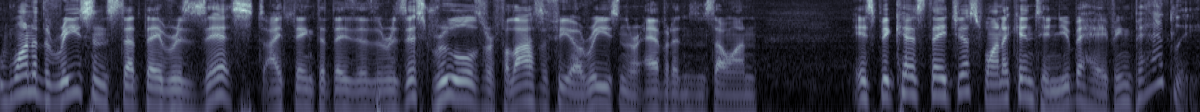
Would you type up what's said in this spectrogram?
one of the reasons that they resist, I think that they, they resist rules or philosophy or reason or evidence and so on, is because they just want to continue behaving badly.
